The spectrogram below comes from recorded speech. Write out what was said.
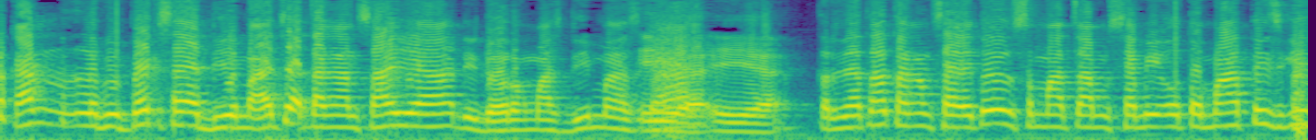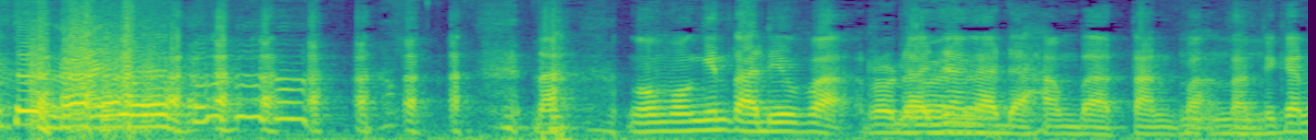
Kan lebih baik saya diem aja tangan saya didorong Mas Dimas kan? Iya, iya. ternyata tangan saya itu semacam semi otomatis gitu ngayo Nah, ngomongin tadi Pak, rodanya nggak ada hambatan Pak, tapi kan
